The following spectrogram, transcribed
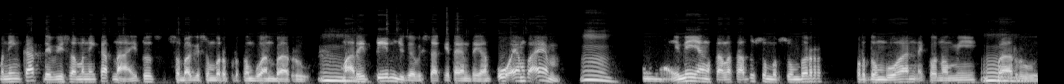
meningkat, devisa meningkat. Nah, itu sebagai sumber pertumbuhan baru. Hmm. Maritim juga bisa kita hentikan. UMKM. Hmm. Nah, ini yang salah satu sumber-sumber pertumbuhan ekonomi Hmm. baru.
